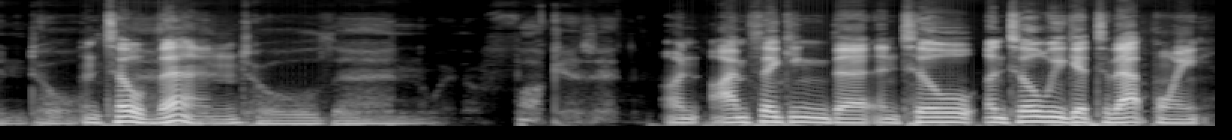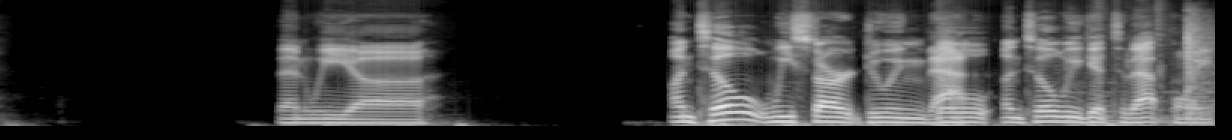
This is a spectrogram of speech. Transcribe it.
Until, until then, until then, where the fuck is it? un- I'm thinking that until until we get to that point, then we uh until we start doing that until we get to that point,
